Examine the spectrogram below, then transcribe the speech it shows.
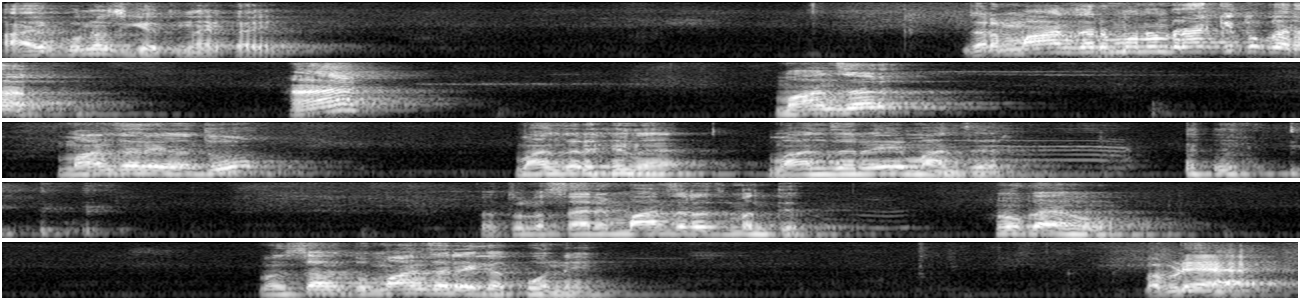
ऐकूनच घेत नाही काय जरा मांजर म्हणून राखी तू घरात. हा? मांजर? मांजर आहे ना तू? मांजर आहे ना? मांजर आहे मांजर. तर तुला सारे मांजरच म्हणतात हो काय हो? मग सांग तू मांजर आहे का कोण आहे? बाबड्या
